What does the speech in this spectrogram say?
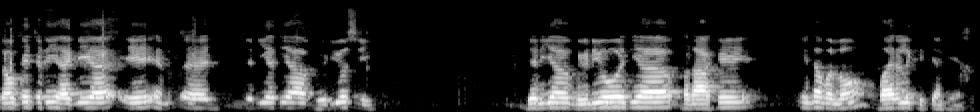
ਕਿਉਂਕਿ ਜਿਹੜੀ ਹੈਗੀ ਆ ਇਹ ਜਿਹੜੀਆਂ ਇਹਦੀਆਂ ਵੀਡੀਓ ਸੀ, ਜਿਹੜੀਆਂ ਵੀਡੀਓ ਇਹਦੀਆਂ ਬਣਾ ਕੇ ਇਹਨਾਂ ਵੱਲੋਂ ਵਾਇਰਲ ਕੀਤੀਆਂ ਗਈਆਂ ਸੀ।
